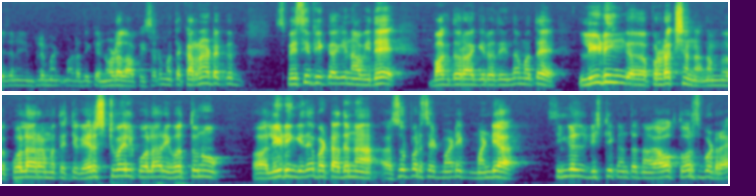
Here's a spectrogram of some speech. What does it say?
ಯೋಜನೆ ಇಂಪ್ಲಿಮೆಂಟ್ ಮಾಡೋದಕ್ಕೆ ನೋಡಲ್ ಆಫೀಸರ್ ಮತ್ತು ಕರ್ನಾಟಕದ ಸ್ಪೆಸಿಫಿಕ್ಕಾಗಿ ನಾವು ಇದೇ ಭಾಗದವರಾಗಿರೋದ್ರಿಂದ ಮತ್ತು ಲೀಡಿಂಗ್ ಪ್ರೊಡಕ್ಷನ್ ನಮ್ಮ ಕೋಲಾರ ಮತ್ತು ಎರ್ಸ್ಟ್ವೈಲ್ ಕೋಲಾರ ಇವತ್ತೂ ಲೀಡಿಂಗ್ ಇದೆ ಬಟ್ ಅದನ್ನು ಸೂಪರ್ ಸೆಟ್ ಮಾಡಿ ಮಂಡ್ಯ ಸಿಂಗಲ್ ಡಿಸ್ಟಿಕ್ ಅಂತ ನಾವು ಯಾವಾಗ ತೋರಿಸ್ಬಿಟ್ರೆ,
